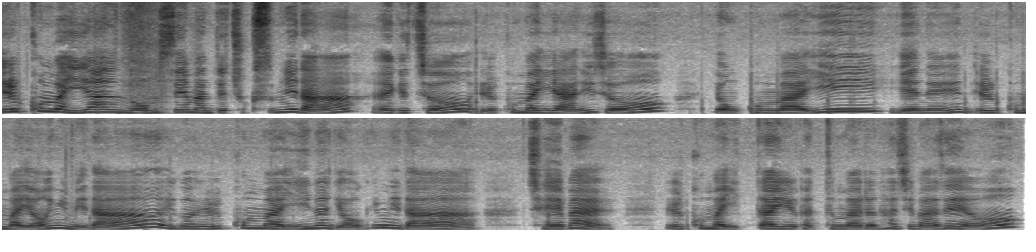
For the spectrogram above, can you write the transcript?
1,2 하는 놈쌤한테 죽습니다. 알겠죠? 1,2 아니죠? 0,2 얘는 1,0입니다. 이거 1,2는 0입니다. 제발 1,2 따위 같은 말은 하지 마세요.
